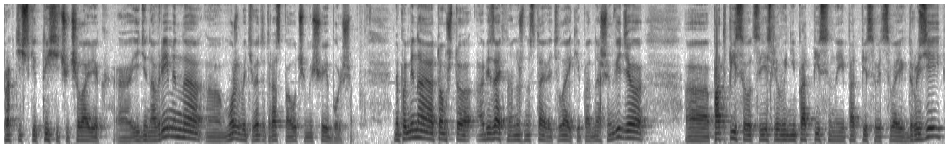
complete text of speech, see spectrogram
практически тысячу человек э, единовременно, э, может быть в этот раз получим еще и больше. Напоминаю о том, что обязательно нужно ставить лайки под нашим видео, э, подписываться, если вы не подписаны, и подписывать своих друзей.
